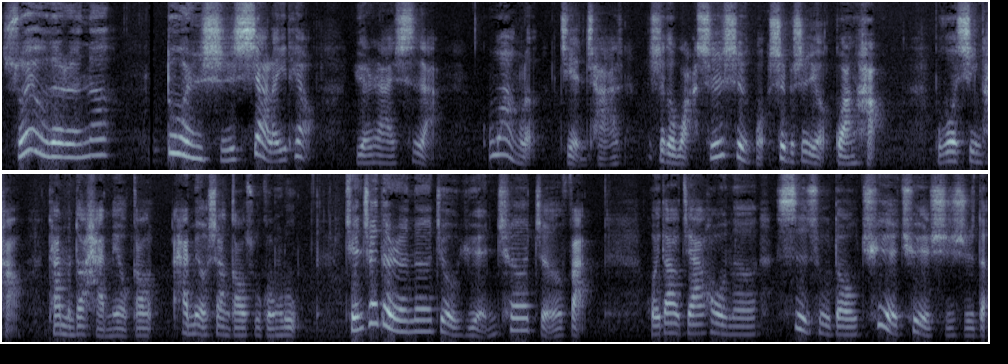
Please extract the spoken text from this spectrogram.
所有的人呢顿时吓了一跳，原来是啊忘了检查这个瓦斯是否是不是有关好。不过幸好他们都还没有高还没有上高速公路。前车的人呢，就原车折返，回到家后呢，四处都确确实实的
